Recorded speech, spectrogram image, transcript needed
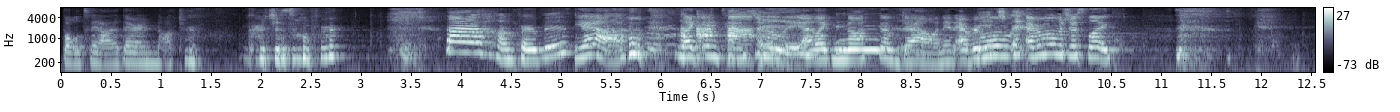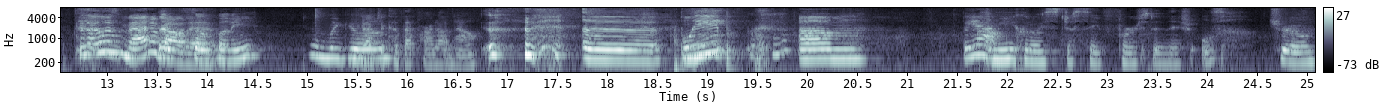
bolted out of there and knocked her crutches over Ah, on purpose. yeah like intentionally i like knocked them down and everyone Bitch. everyone was just like because i was mad about That's it so funny. Oh my I'm gonna have to cut that part out now. Uh, bleep. Um, but yeah, I mean, you could always just say first initials. true.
